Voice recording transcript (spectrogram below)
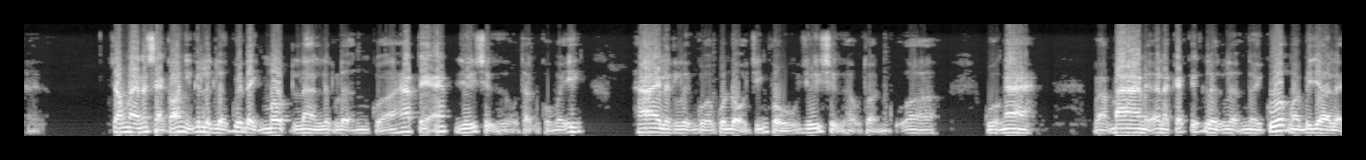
Ờ, trong này nó sẽ có những cái lực lượng quyết định. Một là lực lượng của HTS dưới sự hậu thuẫn của Mỹ hai lực lượng của quân đội chính phủ dưới sự hậu thuẫn của của Nga. Và ba nữa là các cái lực lượng người quốc mà bây giờ lại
